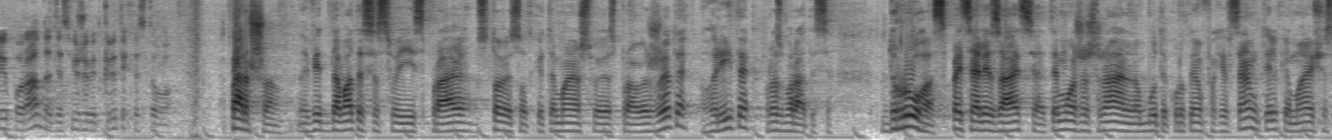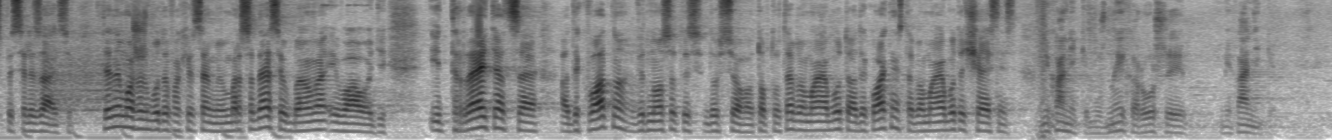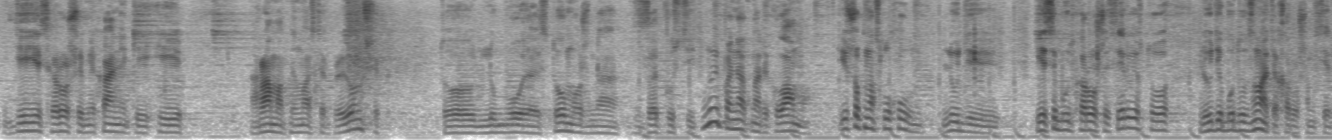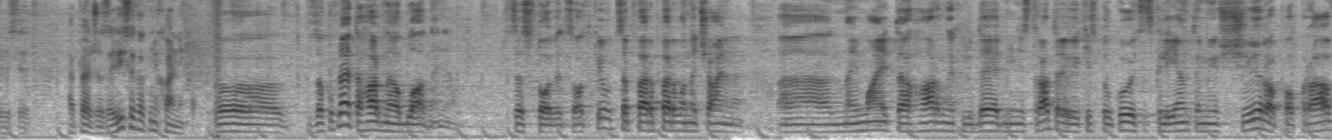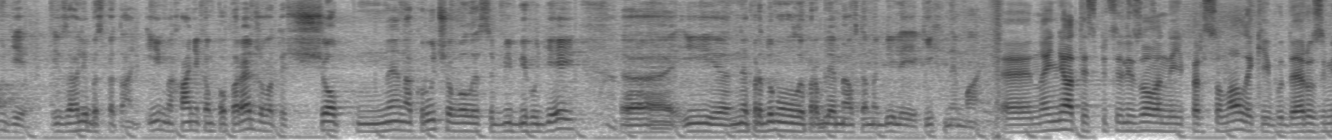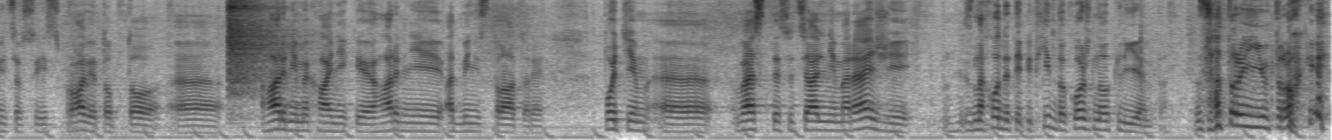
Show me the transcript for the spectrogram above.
Три поради для свіжовідкритих СТО. Перша віддаватися своїй справі 100%. Ти маєш своєю справою жити, горіти, розбиратися. Друга спеціалізація. Ти можеш реально бути крутим фахівцем, тільки маючи спеціалізацію. Ти не можеш бути фахівцем і в Мерседесі, і в BMW, і в Audi. І третя це адекватно відноситись до всього. Тобто в тебе має бути адекватність, в тебе має бути чесність. Механики нужны хорошие механики. Где есть хорошие механики и грамотный мастер-приемщик, то любое СТО можно запустить. Ну и, понятно, реклама. И чтобы на слуху люди, если будет хороший сервис, то люди будут знать о хорошем сервисе. Опять же, зависит от механика. Е, Закупляйте гарне обладнання. Це 100%, це пер первоначальне. Е, Наймайте гарних людей, адміністраторів, які спілкуються з клієнтами щиро, по правді і взагалі без питань. І механікам попереджувати, щоб не накручували собі бігудей е, і не придумували проблеми автомобіля, яких немає. Е, найняти спеціалізований персонал, який буде розумітися в своїй справі, тобто гарні механіки, гарні адміністратори. Потім е, вести соціальні мережі, знаходити підхід до кожного клієнта. Затроїв трохи.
